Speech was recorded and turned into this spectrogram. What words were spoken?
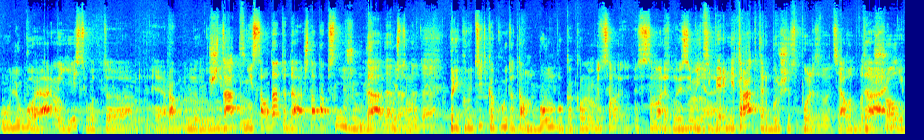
у любой армии есть вот э, раб- ну, не, Штат. не солдаты, да, а штат обслуживающий. Да, да, допустим, да, да, да. прикрутить какую-то там бомбу какому-нибудь самолет, самолет. Ну извини. Теперь не трактор будешь использовать, а вот да, подошел, не,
